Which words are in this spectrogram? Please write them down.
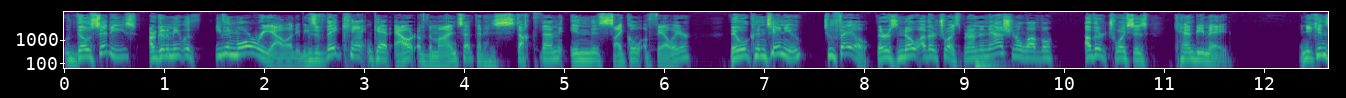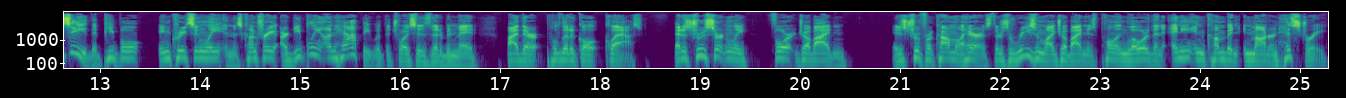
those cities are going to meet with even more reality because if they can't get out of the mindset that has stuck them in this cycle of failure, they will continue to fail. There's no other choice. But on a national level, other choices can be made. And you can see that people increasingly in this country are deeply unhappy with the choices that have been made by their political class. That is true, certainly, for Joe Biden. It is true for Kamala Harris. There's a reason why Joe Biden is polling lower than any incumbent in modern history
